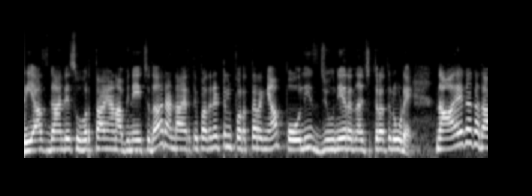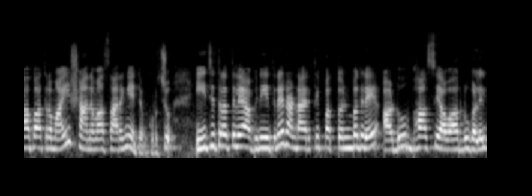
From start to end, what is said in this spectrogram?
റിയാസ് ഖാന്റെ സുഹൃത്തായാണ് അഭിനയിച്ചത്. രണ്ടായിരത്തി പതിനെട്ടിൽ പുറത്തിറങ്ങിയ പോലീസ് ജൂനിയർ എന്ന ചിത്രത്തിലൂടെ നായക കഥാപാത്രമായി ഷാനവാസ് അരങ്ങേറ്റം കുറിച്ചു. ഈ ചിത്രത്തിലെ അഭിനയത്തിന് രണ്ടായിരത്തി പത്തൊൻപതിലെ അടൂർ ഭാസ്യ അവാർഡുകളിൽ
